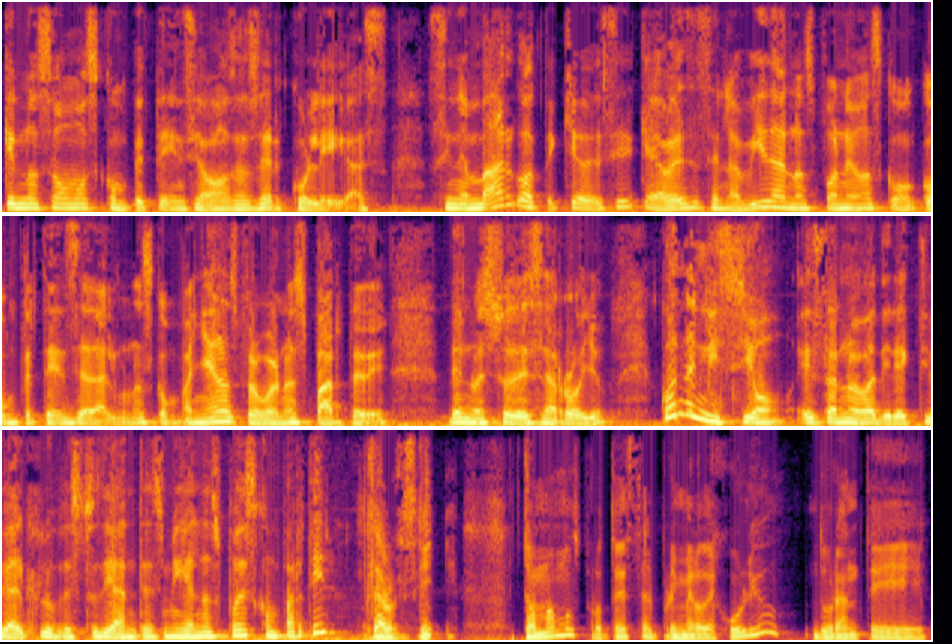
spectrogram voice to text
que no somos competencia, vamos a ser colegas. Sin embargo, te quiero decir que a veces en la vida nos ponemos como competencia de algunos compañeros, pero bueno, es parte de, de nuestro desarrollo. ¿Cuándo inició esta nueva directiva del Club de Estudiantes? Miguel, ¿nos puedes compartir? Claro que sí. Tomamos protesta el primero de julio durante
